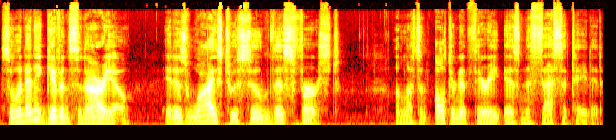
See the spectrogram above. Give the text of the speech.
So, in any given scenario, it is wise to assume this first, unless an alternate theory is necessitated.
